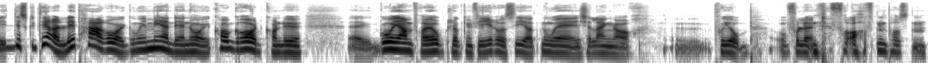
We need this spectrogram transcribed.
vi diskuterer det litt her òg, og i mediene òg. I hva grad kan du gå hjem fra jobb klokken fire og si at nå er jeg ikke lenger på jobb og få lønn fra Aftenposten.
